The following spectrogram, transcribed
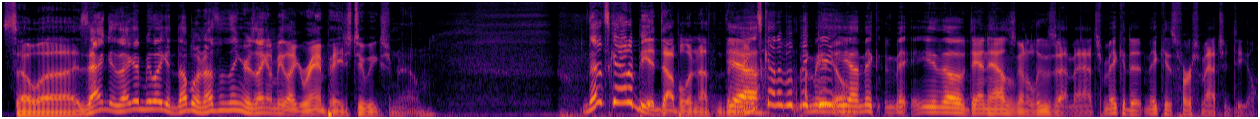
So uh, is that is that gonna be like a double or nothing thing, or is that gonna be like Rampage two weeks from now? That's got to be a double or nothing thing. right? It's kind of a big I mean, deal. Yeah, make, make, you know Danhausen's going to lose that match. Make it a, make his first match a deal.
